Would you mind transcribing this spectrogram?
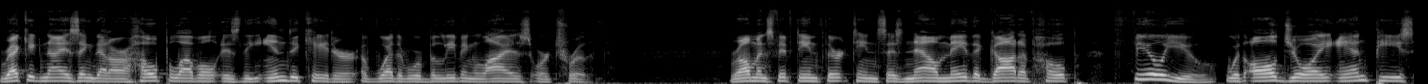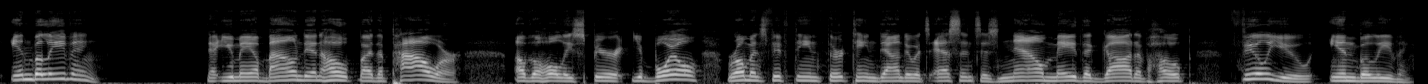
recognizing that our hope level is the indicator of whether we're believing lies or truth. Romans 15:13 says, "Now may the God of hope fill you with all joy and peace in believing, that you may abound in hope by the power of the Holy Spirit." You boil Romans 15:13 down to its essence is now may the God of hope fill you in believing.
